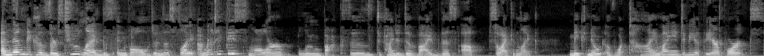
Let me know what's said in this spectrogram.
And then because there's two legs involved in this flight, I'm gonna take these smaller blue boxes to kind of divide this up so I can like make note of what time I need to be at the airports.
